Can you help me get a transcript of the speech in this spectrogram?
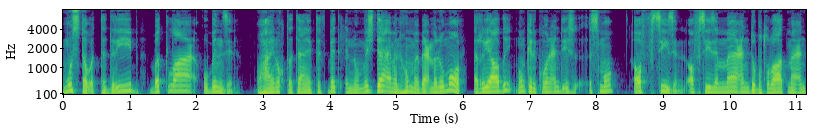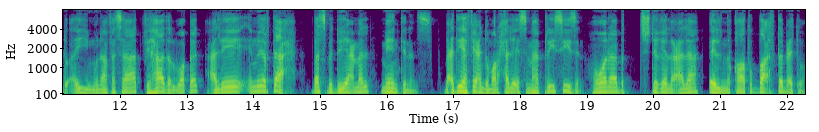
مستوى التدريب بيطلع وبنزل. وهاي نقطة تانية بتثبت إنه مش دائما هم بيعملوا more. الرياضي ممكن يكون عندي اسمه off season ال off season ما عنده بطولات ما عنده أي منافسات في هذا الوقت عليه إنه يرتاح بس بده يعمل maintenance بعديها في عنده مرحلة اسمها pre season هون بتشتغل على النقاط الضعف تبعته.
